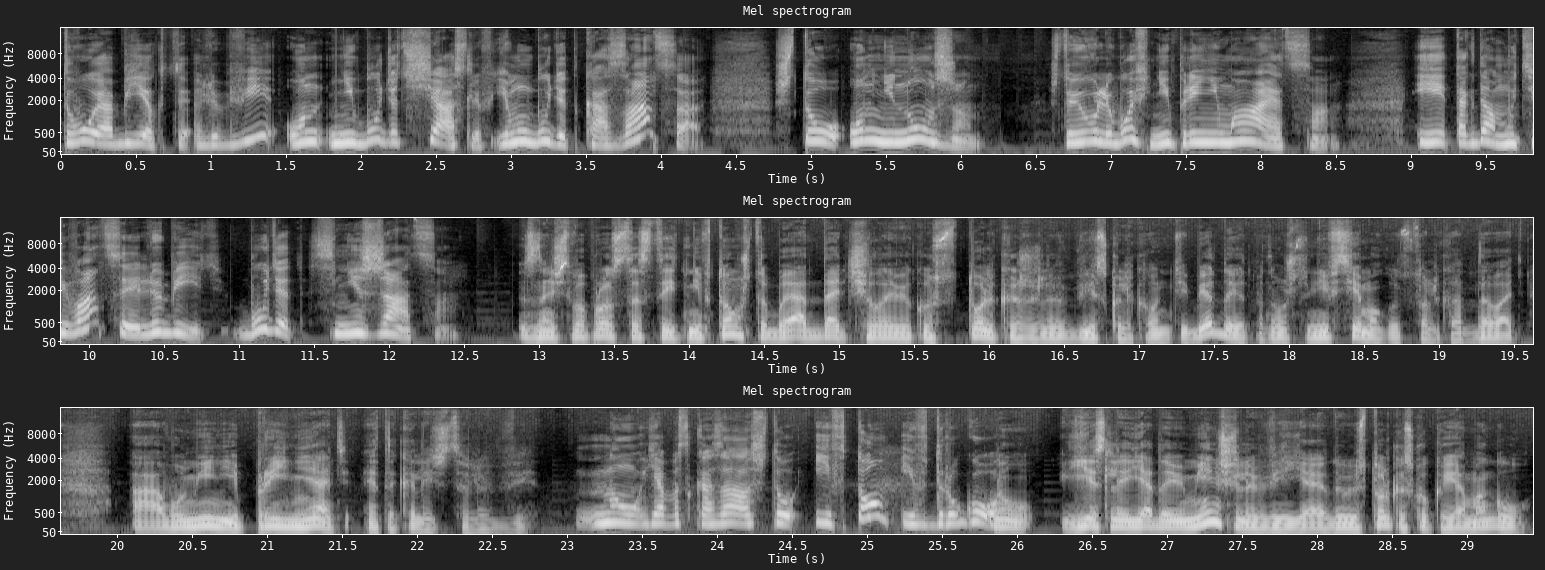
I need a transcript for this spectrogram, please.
твой объект любви, он не будет счастлив. Ему будет казаться, что он не нужен, что его любовь не принимается. И тогда мотивация любить будет снижаться. Значит, вопрос состоит не в том, чтобы отдать человеку столько же любви, сколько он тебе дает, потому что не все могут столько отдавать, а в умении принять это количество любви. Ну, я бы сказала, что и в том, и в другом. Ну, если я даю меньше любви, я даю столько, сколько я могу.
